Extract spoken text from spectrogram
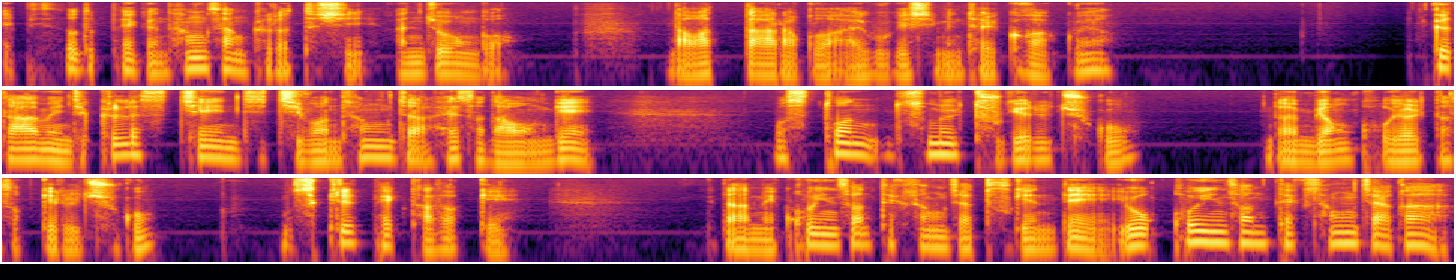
에피소드 팩은 항상 그렇듯이 안 좋은 거 나왔다라고 알고 계시면 될 것 같고요. 그 다음에 이제 클래스 체인지 지원 상자 해서 나온 게 뭐 스톤 22개를 주고 그다음 명코 15개를 주고 뭐 스킬팩 5개 그다음에 코인 선택 상자 2개인데 요 코인 선택 상자가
